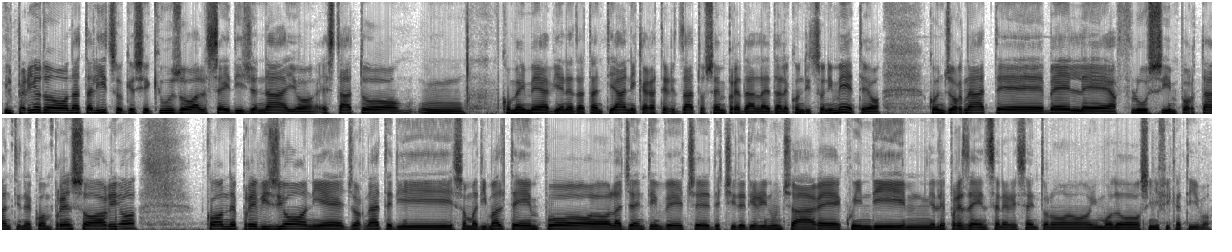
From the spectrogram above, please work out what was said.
Il periodo natalizio che si è chiuso al 6 di gennaio è stato, mm, come ahimè avviene da tanti anni, caratterizzato sempre dalle, dalle, condizioni meteo, con giornate belle, afflussi importanti nel comprensorio con previsioni e giornate di, insomma, di maltempo la gente invece decide di rinunciare e quindi mh, le presenze ne risentono in modo significativo.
